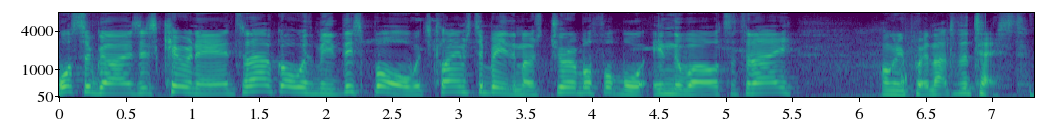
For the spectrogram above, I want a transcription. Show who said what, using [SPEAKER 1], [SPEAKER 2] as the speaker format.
[SPEAKER 1] What's up guys, it's Kieran here and today I've got with me this ball which claims to be the most durable football in the world so today I'm going to be putting that to the test.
